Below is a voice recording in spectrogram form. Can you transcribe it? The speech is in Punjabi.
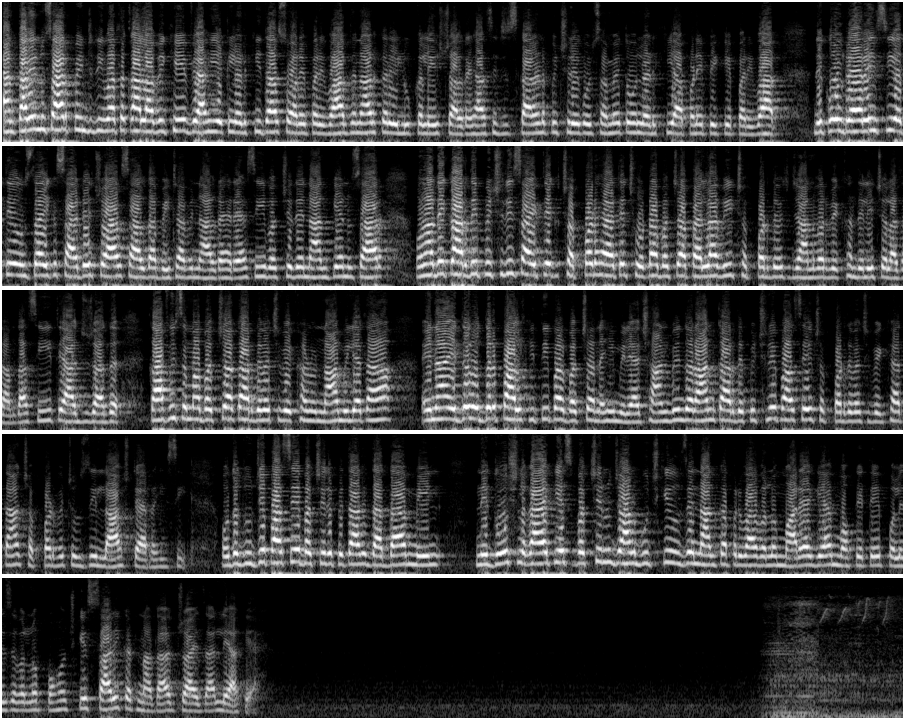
ਜਾਣਕਾਰੀ ਅਨੁਸਾਰ ਪਿੰਡ ਨੀਵਾ ਤਕਾਲਾ ਵਿਖੇ ਵਿਆਹੀ ਇੱਕ ਲੜਕੀ ਦਾ ਸਹੁਰੇ ਪਰਿਵਾਰ ਦੇ ਨਾਲ ਘਰੇਲੂ ਕਲੇਸ਼ ਚੱਲ ਰਿਹਾ ਸੀ, ਜਿਸ ਕਾਰਨ ਪਿਛਲੇ ਕੁਝ ਸਮੇਂ ਤੋਂ ਲੜਕੀ ਆਪਣੇ ਪੇਕੇ ਪਰਿਵਾਰ ਦੇ ਕੋਲ ਰਹਿ ਰਹੀ ਸੀ ਅਤੇ ਉਸ ਦਾ ਇੱਕ 4.5 ਸਾਲ ਦਾ ਬੇਟਾ ਵੀ ਨਾਲ ਰਹਿ ਰਿਹਾ ਸੀ। ਬੱਚੇ ਦੇ ਨਾਨਕੇ ਅਨੁਸਾਰ ਉਹਨਾਂ ਦੇ ਘਰ ਦੀ ਪਿਛਲੀ ਸਾਈਡ ਤੇ ਇੱਕ ਛੱਪੜ ਹੈ ਤੇ ਛੋਟਾ ਬੱਚਾ ਪਹਿਲਾਂ ਵੀ ਛੱਪੜ ਦੇ ਵਿੱਚ ਜਾਨਵਰ ਵੇਖਣ ਦੇ ਲਈ ਚਲਾ ਜਾਂਦਾ ਸੀ ਤੇ ਅੱਜ ਜਦ ਕਾਫੀ ਸਮਾਂ ਬੱਚਾ ਘਰ ਦੇ ਵਿੱਚ ਵੇਖਣ ਨੂੰ ਨਾ ਮਿਲਿਆ ਤਾਂ ਇਹਨਾਂ ਇੱਧਰ ਉੱਧਰ ਭਾਲ ਕੀਤੀ, ਪਰ ਬੱਚਾ ਨਹੀਂ ਮਿਲਿਆ। ਛਾਣਬੀਨ ਦੌਰਾਨ ਘਰ ਦੇ ਪਿਛਲੇ ਪਾਸੇ ਛੱਪੜ ਦੇ ਵਿੱਚ ਵੇਖਿਆ ਤਾਂ ਛੱਪੜ ਵਿੱਚ ਉਸ ਦੀ ਲਾਸ਼ ਤੈਰ ਰਹੀ ਸੀ। ਉਧਰ ਦੂਜੇ ਪਾਸੇ ਬੱਚੇ ਦੇ ਪਿਤਾ ਦੇ ਦਾਦਾ ਮੇਨ ਨੇ ਦੋਸ਼ ਲਗਾਇਆ ਕਿ ਇਸ ਬੱਚੇ ਨੂੰ ਜਾਣਬੁੱਝ ਕੇ ਉਸ ਦੇ ਨਾਨਕਾ ਪਰਿਵਾਰ ਵੱਲੋਂ ਮਾਰਿਆ ਗਿਆ। ਮੌਕੇ ਤੇ ਪੁਲਿਸ ਦੇ ਵੱਲੋਂ ਪਹੁੰਚ ਕੇ ਸਾਰੀ ਘਟਨਾ ਦਾ ਜਾਇਜ਼ਾ ਲਿਆ ਗਿਆ ਹੈ।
